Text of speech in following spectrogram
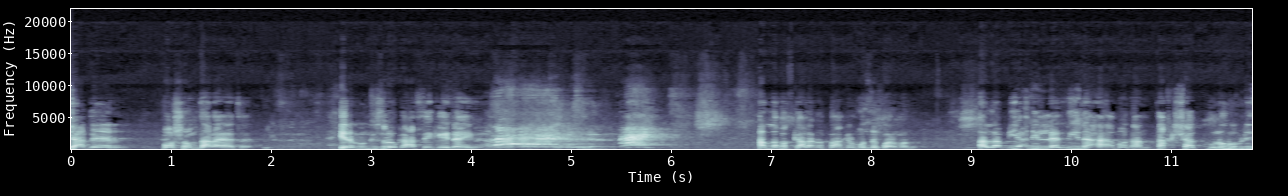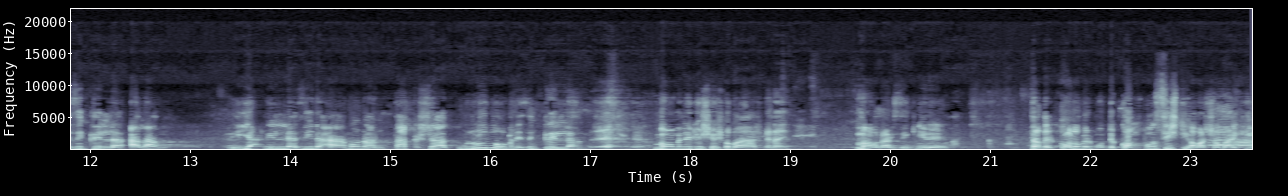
যাদের পশম দাঁড়ায় যায়। এরকম কিছু লোক আছে কি নাই? আল্লাহ পাক কালামের পাকের মধ্যে ফরমান আল্লাহ ইয়ানিল্লাযিনা আমানু আন তাখশা কুলুবুহুম লিযিকরিল্লাহ, আলাম ইয়ানিল্লাযিনা আমানু আন তাখশা কুলুবুহুম লিযিকরিল্লাহ। মুমিনের কি সে সময় আসে নাই? মাওলার জিকিরে, তাদের কলবের মধ্যে কম্পন সৃষ্টি হওয়ার সময় কি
